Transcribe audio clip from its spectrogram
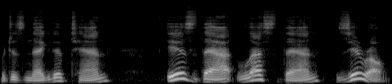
which is negative 10. Is that less than 0?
